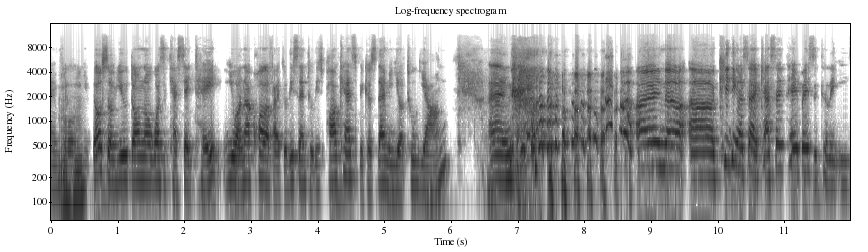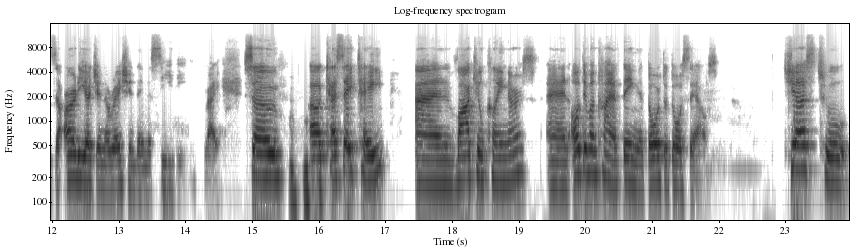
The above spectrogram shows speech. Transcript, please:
and for Mhm. those of you don't know what's a cassette tape, you are not qualified to listen to this podcast because that means you're too young. And and uh, uh, kidding aside, cassette tape basically is the earlier generation than the CD, right? So uh, cassette tape and vacuum cleaners and all different kind of things, door to door sales, just to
